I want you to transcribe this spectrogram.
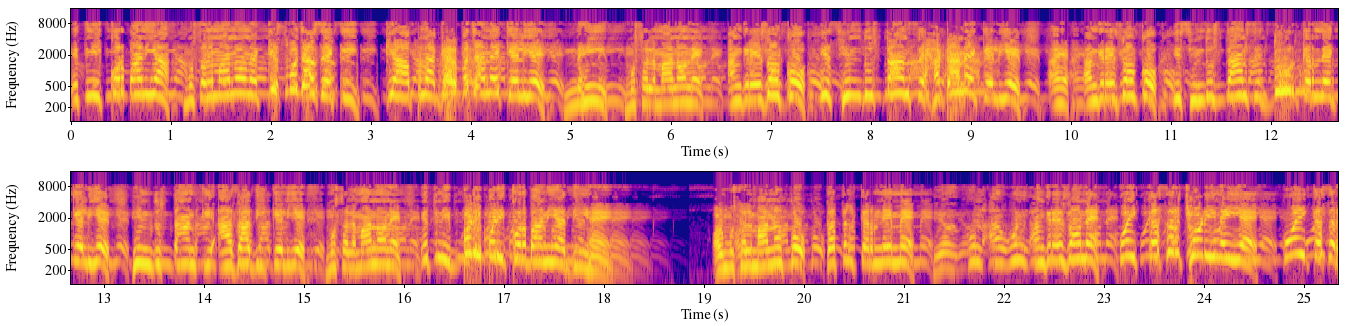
اتنی قربانیاں مسلمانوں نے کس وجہ سے کی کیا اپنا گھر بچانے کے لیے؟ نہیں، مسلمانوں نے انگریزوں کو اس ہندوستان سے ہٹانے کے لیے انگریزوں کو اس ہندوستان سے دور کرنے کے لیے، ہندوستان کی آزادی کے لیے مسلمانوں نے اتنی بڑی بڑی قربانیاں دی ہیں۔ اور مسلمانوں کو قتل کرنے میں ان ان انگریزوں نے کوئی کسر چھوڑی نہیں ہے۔ کوئی کسر۔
